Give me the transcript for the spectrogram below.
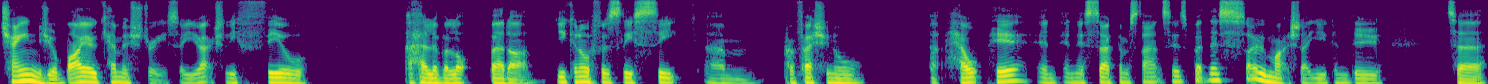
change your biochemistry so you actually feel a hell of a lot better you can obviously seek um, professional uh, help here in in this circumstances, but there's so much that you can do to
